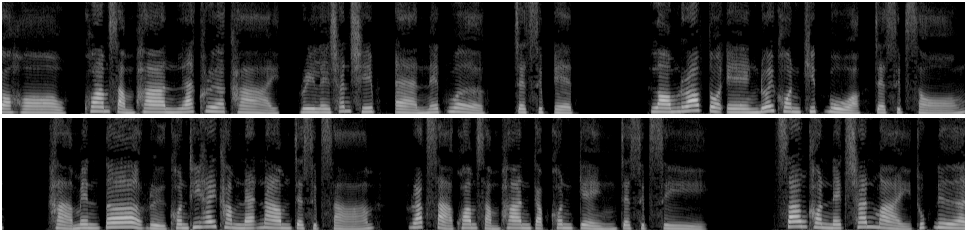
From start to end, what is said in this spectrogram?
กอฮอล์ความสัมพันธ์และเครือข่าย relationship and network 71 ล้อมรอบตัวเองด้วยคนคิดบวก 72 หาเมนเตอร์หรือคนที่ให้คำแนะนำ 73 รักษาความสัมพันธ์กับคนเก่ง 74 สร้างคอนเน็กชันใหม่ทุกเดือน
